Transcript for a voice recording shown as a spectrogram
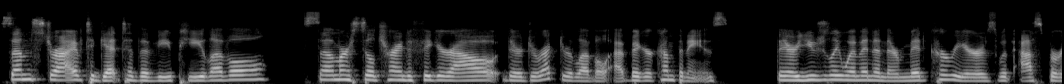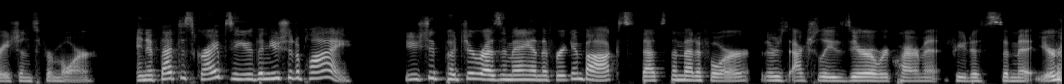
Some strive to get to the VP level, some are still trying to figure out their director level at bigger companies. They are usually women in their mid careers with aspirations for more. And if that describes you, then you should apply. You should put your resume in the freaking box. That's the metaphor. There's actually zero requirement for you to submit your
